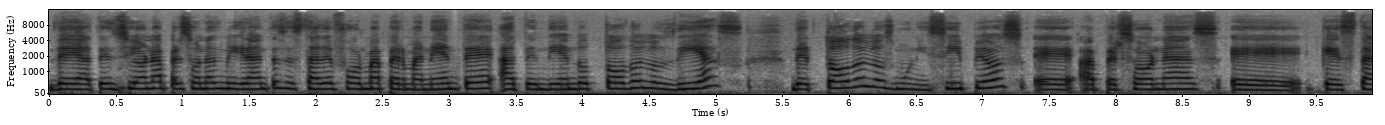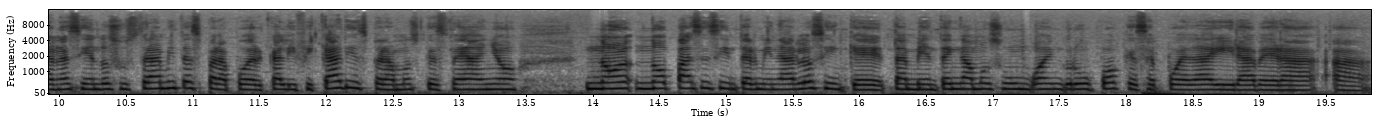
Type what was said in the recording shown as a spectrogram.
de atención a personas migrantes está de forma permanente atendiendo todos los días de todos los municipios eh, a personas eh, que están haciendo sus trámites para poder calificar y esperamos que este año no, no pase sin terminarlo, sin que también tengamos un buen grupo que se pueda ir a ver a, a,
